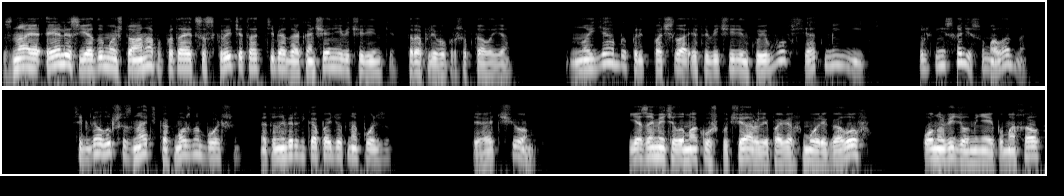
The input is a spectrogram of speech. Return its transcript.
Зная Элис, я думаю, что она попытается скрыть это от тебя до окончания вечеринки, — торопливо прошептала я. Но я бы предпочла эту вечеринку и вовсе отменить. Только не сходи с ума, ладно? Всегда лучше знать как можно больше. Это наверняка пойдет на пользу. Ты о чем? Я заметила макушку Чарли поверх моря голов. Он увидел меня и помахал.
